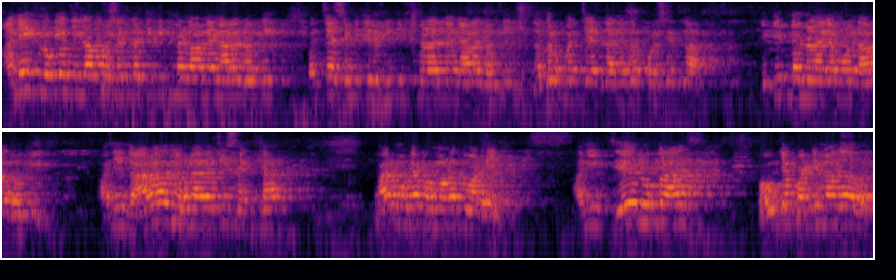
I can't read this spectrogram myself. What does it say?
अनेक लोक जिल्हा परिषदला तिकीट मिळणार नाही नाराज होती. पंचायत समितीला तिकीट मिळालं नाही नाराज होती. नगरपंचायतला नगर परिषदला तिकीट न मिळाल्यामुळे नाराज होती. आणि नाराज होणाऱ्याची संख्या फार मोठ्या प्रमाणात वाढेल. आणि जे लोक आज भाऊच्या पाठीमागं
